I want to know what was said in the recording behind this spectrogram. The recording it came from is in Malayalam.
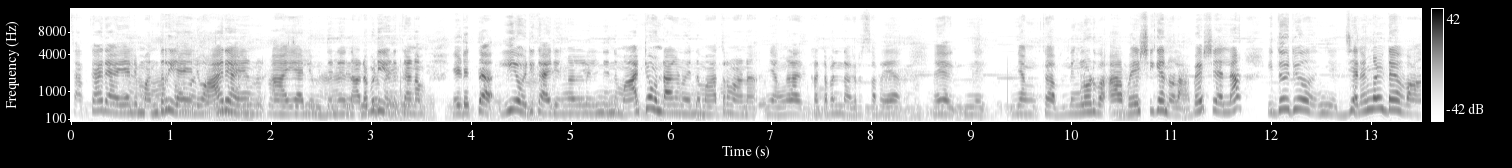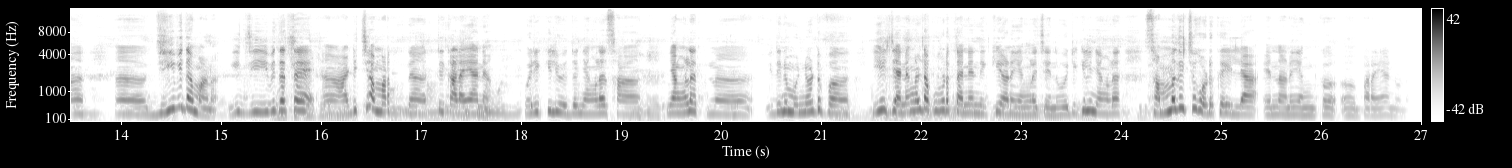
സർക്കാരായാലും മന്ത്രിയായാലും ആരായാലും ആയാലും ഇതിന് നടപടി എടുക്കണം എടുത്ത് ഈ ഒരു കാര്യങ്ങളിൽ നിന്ന് മാറ്റം ഉണ്ടാകണമെന്ന് മാത്രമാണ് ഞങ്ങൾ കട്ടപ്പന നഗരസഭയെ ഞങ്ങൾക്ക് നിങ്ങളോട് അപേക്ഷിക്കാനുള്ള അപേക്ഷയല്ല ഇതൊരു ജനങ്ങളുടെ ജീവിതമാണ് ഈ ജീവിതത്തെ അടിച്ചമർത്തി കളയാൻ ഒരിക്കലും ഇത് ഞങ്ങൾ ഞങ്ങൾ ഇതിന് മുന്നോട്ട് പോ ഈ ജനങ്ങളുടെ കൂടെ തന്നെ നിൽക്കുകയാണ് ഞങ്ങൾ ചെയ്യുന്നത് ഒരിക്കലും ഞങ്ങൾ സമ്മതിച്ചു കൊടുക്കുകയില്ല എന്നാണ് ഞങ്ങൾക്ക് പറയാനുള്ളത്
